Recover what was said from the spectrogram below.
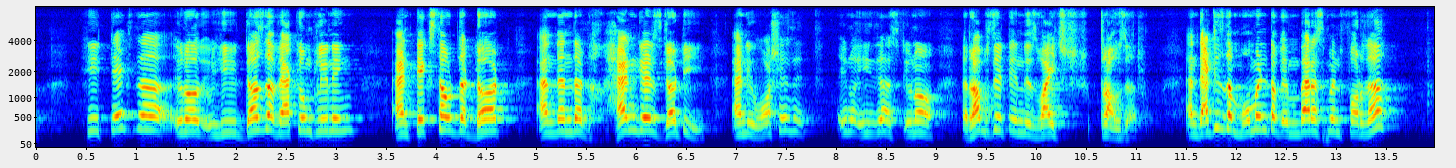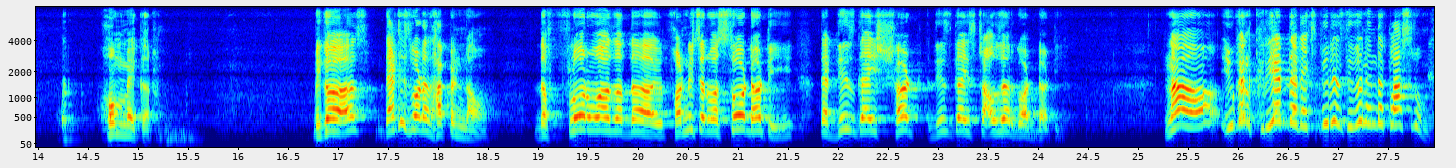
He takes the, you know, he does the vacuum cleaning and takes out the dirt, and then the hand gets dirty, and he washes it. You know, he just, you know, rubs it in his white trouser. And that is the moment of embarrassment for the homemaker. Because that is what has happened now. The floor was, or the furniture was so dirty that this guy's shirt, this guy's trouser got dirty. Now, you can create that experience even in the classroom.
